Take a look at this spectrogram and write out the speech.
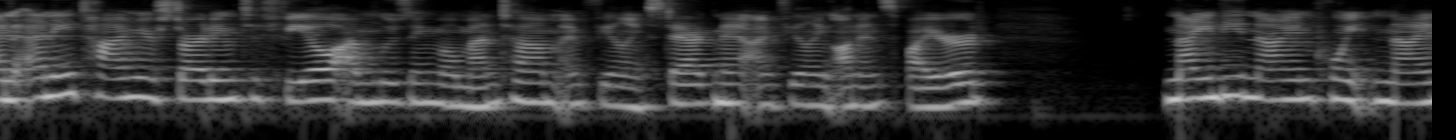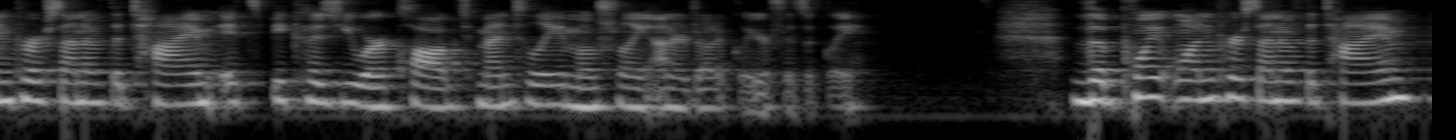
And anytime you're starting to feel I'm losing momentum, I'm feeling stagnant, I'm feeling uninspired, 99.9% of the time, it's because you are clogged mentally, emotionally, energetically, or physically the 0.1% of the time,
